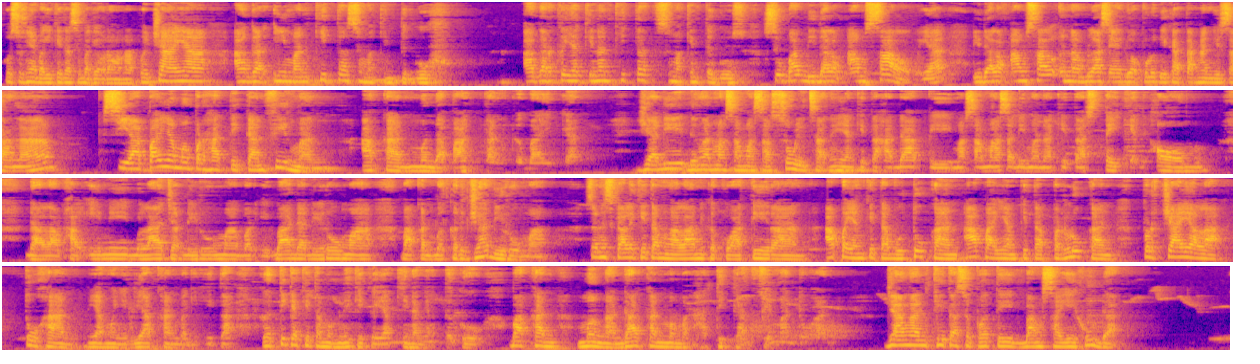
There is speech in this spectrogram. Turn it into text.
Khususnya bagi kita sebagai orang-orang percaya, agar iman kita semakin teguh. Agar keyakinan kita semakin teguh. Sebab di dalam Amsal, ya, di dalam Amsal 16 ayat 20 dikatakan di sana, siapa yang memperhatikan firman akan mendapatkan kebaikan. Jadi dengan masa-masa sulit saat ini yang kita hadapi, masa-masa di mana kita stay at home, dalam hal ini belajar di rumah, beribadah di rumah, bahkan bekerja di rumah. Sering sekali kita mengalami kekhawatiran, apa yang kita butuhkan, apa yang kita perlukan, percayalah Tuhan yang menyediakan bagi kita ketika kita memiliki keyakinan yang teguh, bahkan mengandalkan memperhatikan firman Tuhan. Jangan kita seperti bangsa Yehuda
